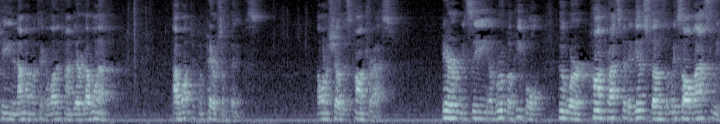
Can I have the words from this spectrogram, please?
13, and I'm not going to take a lot of time there, but I want to I want to compare some things. I want to show this contrast. Here we see a group of people who were contrasted against those that we saw last week.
